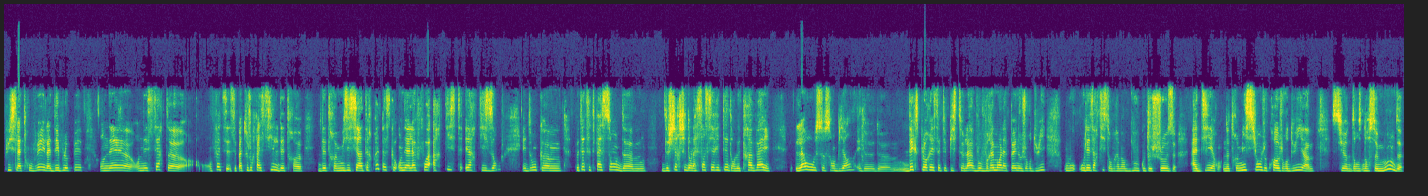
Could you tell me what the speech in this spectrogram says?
puisse la trouver et la développer. On est, on est certes, en fait, c'est pas toujours facile d'être, d'être musicien-interprète parce qu'on est à la fois artiste et artisan. Et donc, peut-être cette façon de, de chercher dans la sincérité, dans le travail, là où on se sent bien et de, d'explorer cette piste-là vaut vraiment la peine aujourd'hui où, où, les artistes ont vraiment beaucoup de choses à dire. Notre mission, je crois, aujourd'hui euh, dans, dans, ce monde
